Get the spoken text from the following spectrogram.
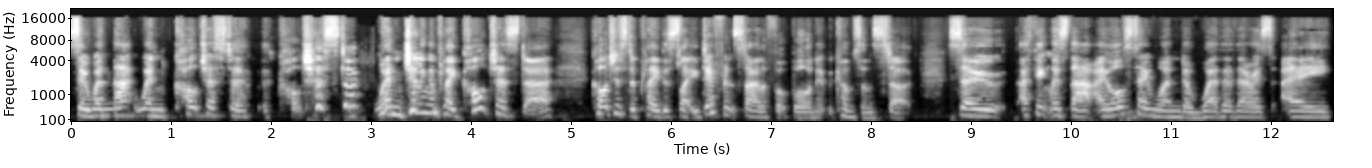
So when that when Colchester Colchester when Gillingham played Colchester, Colchester played a slightly different style of football and it becomes unstuck. So I think there's that. I also wonder whether there is a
